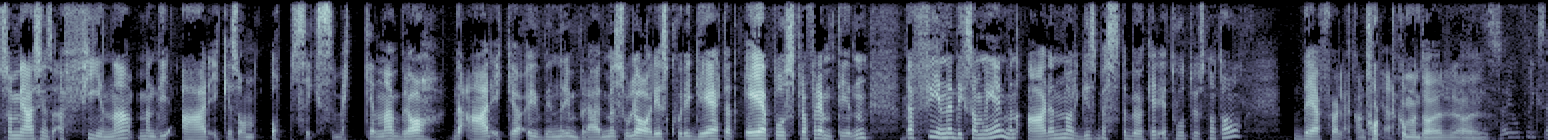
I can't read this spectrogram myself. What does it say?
som jeg syns er fine, men de er ikke sånn oppsiktsvekkende bra. Det er ikke Øyvind Rimbreid med 'Solaris korrigert', et epos fra fremtiden. Det er fine diktsamlinger, men er det Norges beste bøker i 2012? Det føler jeg kanskje Kort ikke. kommentar. Det viser jo f.eks.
